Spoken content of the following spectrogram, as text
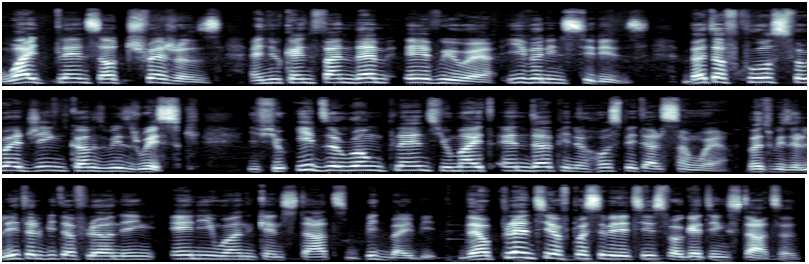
white plants are treasures, and you can find them everywhere, even in cities. But of course, foraging comes with risk. If you eat the wrong plant, you might end up in a hospital somewhere. But with a little bit of learning, anyone can start bit by bit. There are plenty of possibilities for getting started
